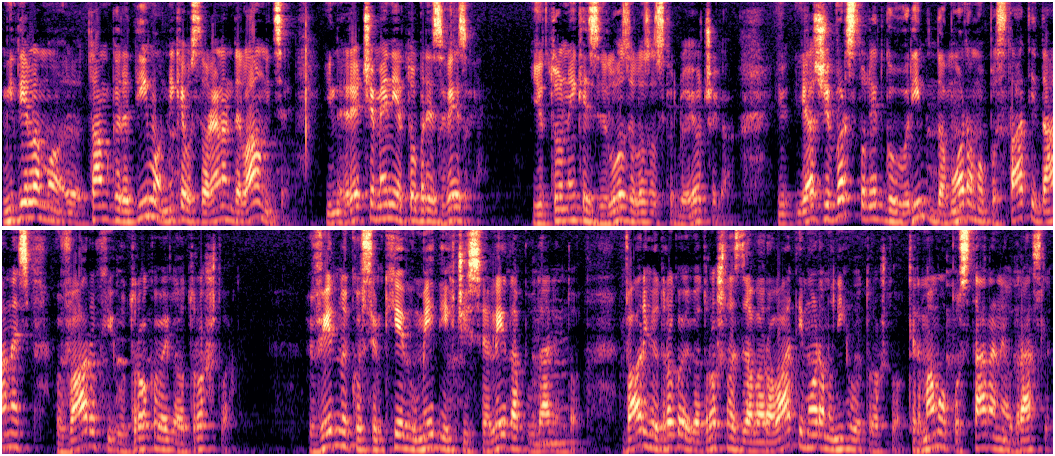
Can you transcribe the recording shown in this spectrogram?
Mi delamo eh, tam, gradimo neke ustvarjalne delavnice in reče meni, je to brez veze. Je to nekaj zelo, zelo zaskrbljujočega. Jaz že vrsto let govorim, da moramo postati danes varuhi otrokovega otroštva. Vedno, ko sem kje v medijih, če se le da poudarjam to. Varuhi otrokovega otroštva, zavarovati moramo njihovo otroštvo, ker imamo postarane odrasle,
